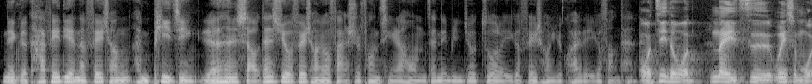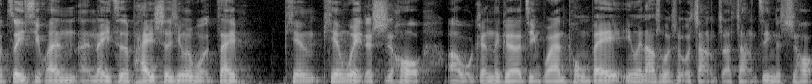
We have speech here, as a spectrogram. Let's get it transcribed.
那个咖啡店呢非常很僻静，人很少，但是又非常有法式风情。然后我们在那边就做了一个非常愉快的一个访谈。我记得我那一次为什么我最喜欢呃那一次的拍摄，因为我在片片尾的时候啊、我跟那个井柏然碰杯，因为当时我是我长长长进的时候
